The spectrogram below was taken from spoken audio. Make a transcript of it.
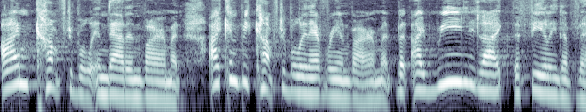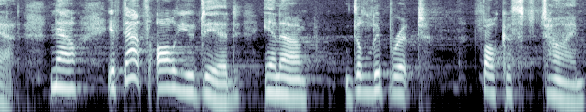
I'm comfortable in that environment. I can be comfortable in every environment, but I really like the feeling of that. Now, if that's all you did in a deliberate, focused time,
